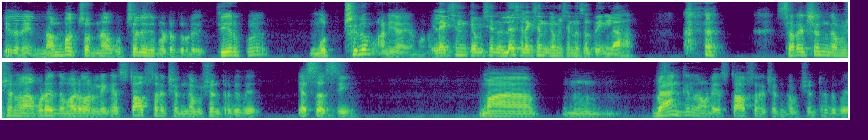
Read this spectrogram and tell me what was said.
இதனை நம்ப சொன்ன உச்சநீதிமன்றத்தினுடைய தீர்ப்பு முற்றிலும் அநியாயமானது. எலெக்ஷன் கமிஷன் இல்ல செலெக்ஷன் கமிஷன் சொல்றீங்களா? செலெக்ஷன் கமிஷன்லாம் கூட இந்த மாதிரி வரலைங்க. ஸ்டாஃப் செலெக்ஷன் கமிஷன் இருக்குது. எஸ்எஸ்சி பேங்க்னுடைய ஸ்டாஃப் செலெக்ஷன் கமிஷன் இருக்குது.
